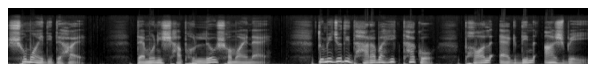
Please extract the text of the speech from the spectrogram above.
সময় দিতে হয়। তেমনি সাফল্যেও সময় নেয়। তুমি যদি ধারাবাহিক থাকো, ফল একদিন আসবেই।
